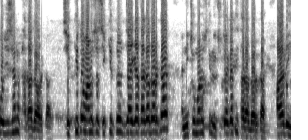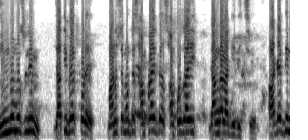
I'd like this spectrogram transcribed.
পজিশনে থাকা দরকার। শিক্ষিত মানুষের শিক্ষিত জায়গা থাকা দরকার, আর নিচু মানুষকে নিচু জায়গাতেই থাকা দরকার। আর হিন্দু মুসলিম জাতিভেদ করে মানুষের মধ্যে সাম্প্রদায়িক দাঙ্গা লাগিয়ে দিচ্ছে। আগের দিন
